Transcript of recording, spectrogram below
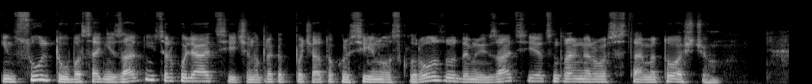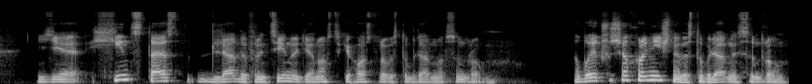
інсульту у басейні задньої циркуляції, чи, наприклад, початок російного склерозу, демілізація центральної нервової системи тощо. Є хінц-тест для диференційної діагностики гострого вестибулярного синдрому. Або якщо ще хронічний вестибулярний синдром,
